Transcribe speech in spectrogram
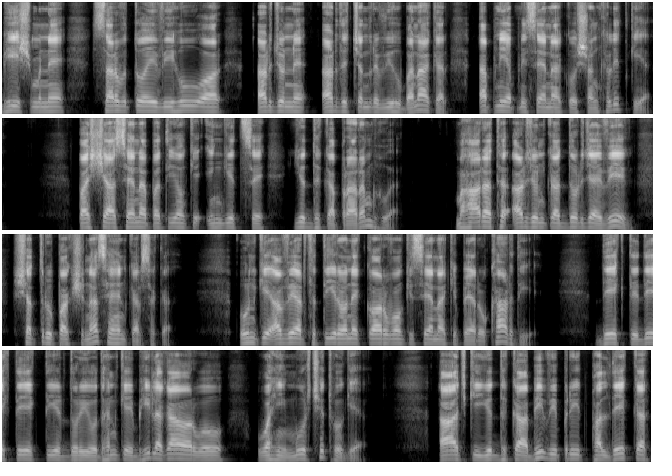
भीष्म ने सर्वतोय व्यूह और अर्जुन ने अर्धचंद्र व्यूह बनाकर अपनी अपनी सेना को श्रृंखलित किया। पश्चात सेनापतियों के इंगित से युद्ध का प्रारंभ हुआ। महारथ अर्जुन का दुर्जय वेग शत्रु पक्ष न सहन कर सका। उनके अव्यर्थ तीरों ने कौरवों की सेना के पैर उखाड़ दिए। देखते देखते एक तीर दुर्योधन के भी लगा और वो वहीं मूर्छित हो गया। आज की युद्ध का भी विपरीत फल देखकर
